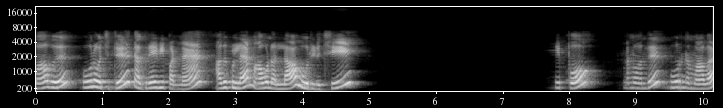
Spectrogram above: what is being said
மாவு ஊற வச்சுட்டு நான் கிரேவி பண்ணேன். அதுக்குள்ளே மாவு நல்லா ஊறிடுச்சு. இப்போது நம்ம வந்து ஊறின மாவை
